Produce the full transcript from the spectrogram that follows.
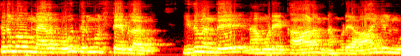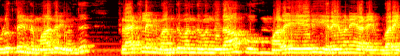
திரும்பவும் மேல போகும் திரும்பவும் ஸ்டேபிள் ஆகும். இது வந்து நம்முடைய காலம் நம்முடைய ஆயுள் முழுக்க இந்த மாதிரி வந்து பிளாட் லைன் வந்து வந்து வந்து தான் போகும் மலை ஏறி இறைவனை அடையும் வரை.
